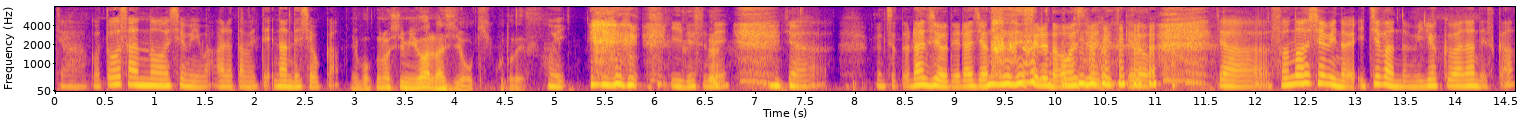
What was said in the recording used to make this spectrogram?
じゃあ後藤さんの趣味は改めて何でしょうか？え僕の趣味はラジオを聞くことです。はい。いいですね。じゃあちょっとラジオでラジオの話するの面白いですけど。じゃあその趣味の一番の魅力は何ですか？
